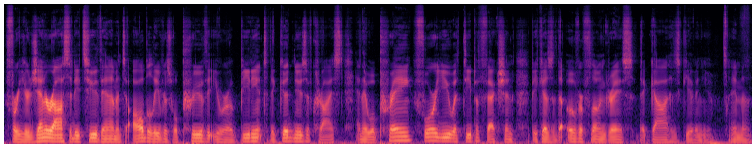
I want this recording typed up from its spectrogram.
for your generosity to them and to all believers will prove that you are obedient to the good news of Christ, and they will pray for you with deep affection because of the overflowing grace that God has given you. Amen.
